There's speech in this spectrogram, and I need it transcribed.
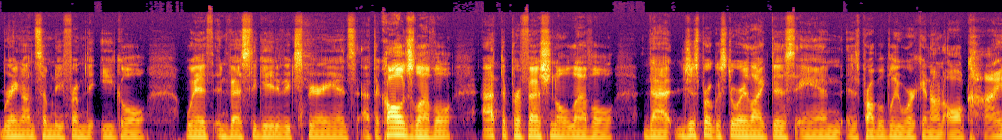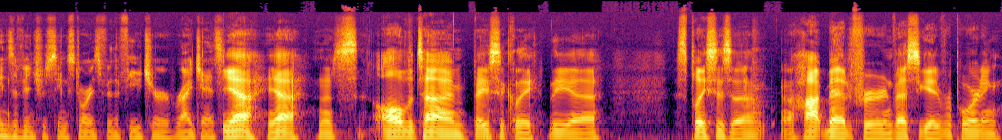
bring on somebody from the Eagle with investigative experience at the college level, at the professional level, that just broke a story like this and is probably working on all kinds of interesting stories for the future, right, Chance? Yeah, yeah. That's all the time, basically. The uh, this place is a, a hotbed for investigative reporting.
